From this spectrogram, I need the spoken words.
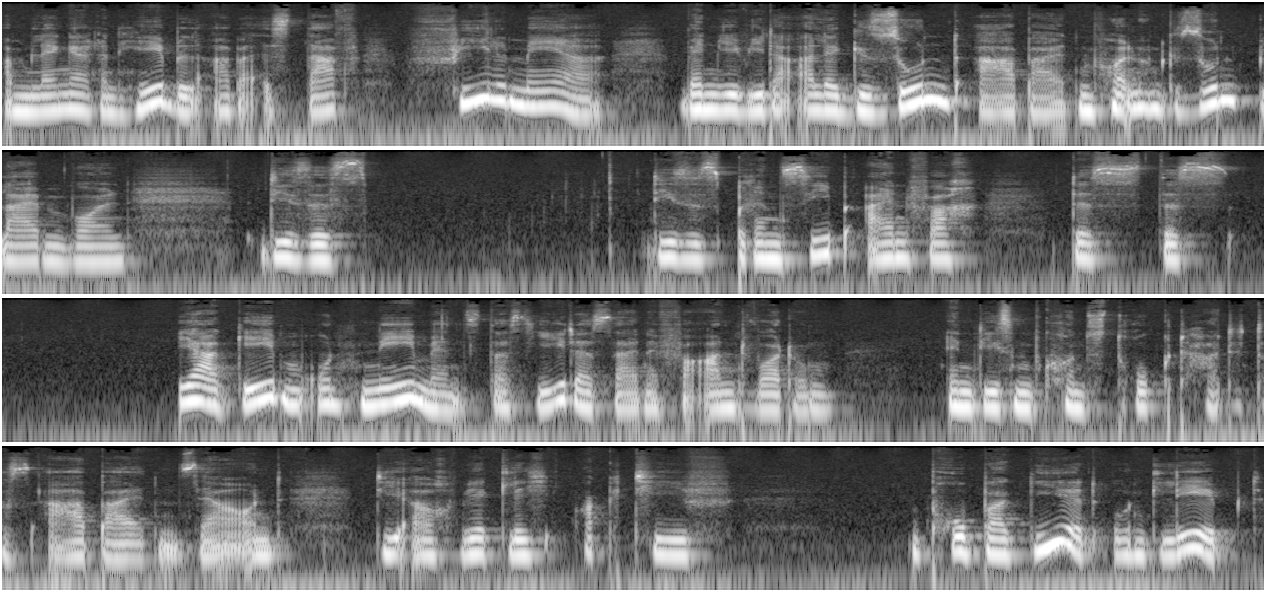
am längeren Hebel, aber es darf viel mehr, wenn wir wieder alle gesund arbeiten wollen und gesund bleiben wollen, dieses, dieses Prinzip einfach des, des ja, Geben und Nehmens, dass jeder seine Verantwortung in diesem Konstrukt hat des Arbeitens, ja, und die auch wirklich aktiv propagiert und lebt.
